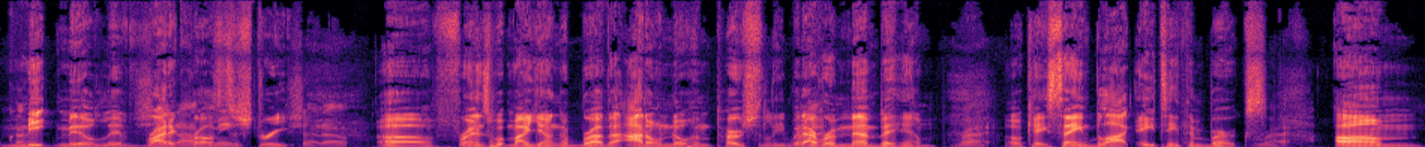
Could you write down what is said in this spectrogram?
Meek Mill lived right Shout across the street. Shout out. Uh, friends with my younger brother. I don't know him personally, but I remember him. Right. Okay, same block, 18th and Berks. Right. Um,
